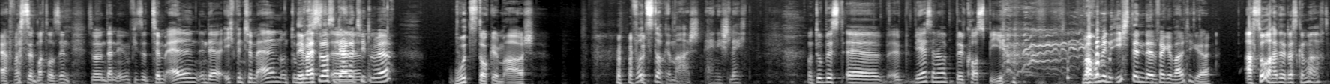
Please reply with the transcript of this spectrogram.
ach was, das macht doch Sinn. So, und dann irgendwie so Tim Allen in der, ich bin Tim Allen und du Nee, bist, weißt du, was ein geiler äh, Titel wäre? Woodstock im Arsch. Woodstock im Arsch. Ey, nicht schlecht. Und du bist, äh, äh, wie heißt der noch? Bill Cosby. Warum bin ich denn der Vergewaltiger? Ach so, hat er das gemacht?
